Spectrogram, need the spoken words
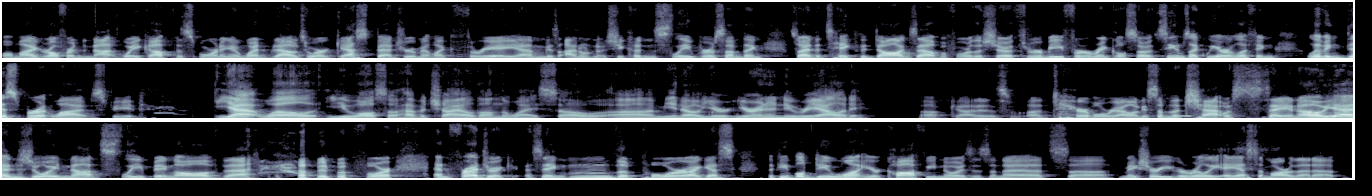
Well, my girlfriend did not wake up this morning and went down to our guest bedroom at like 3 a.m. because I don't know, she couldn't sleep or something. So I had to take the dogs out before the show, threw me for a wrinkle. So it seems like we are living living disparate lives, Pete. Yeah, well, you also have a child on the way, so um, you know you're you're in a new reality. Oh god, it is a terrible reality. Some of the chat was saying, "Oh yeah, enjoy not sleeping." All of that coming before, and Frederick saying, mm, "The poor." I guess the people do want your coffee noises, and that's uh, make sure you can really ASMR that up.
